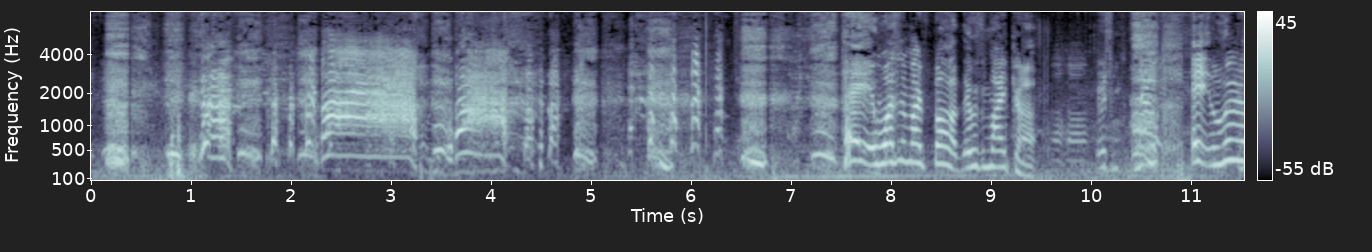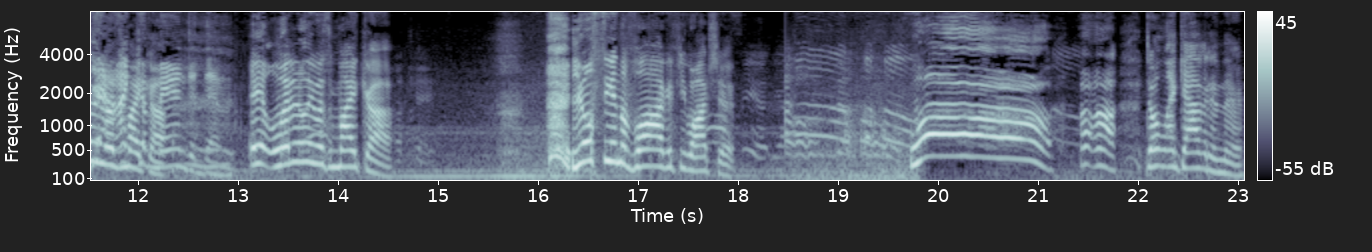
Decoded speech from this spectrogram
hey, it wasn't my fault. It was Micah. It was no. It literally Yeah, was I Micah. commanded them. It literally was Micah. You'll see in the vlog if you watch it. Whoa! Uh-uh. Don't let Gavin in there.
